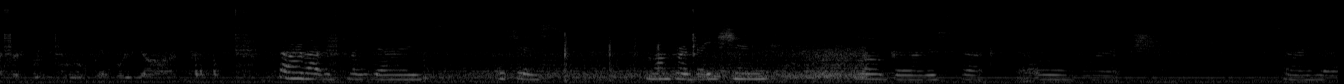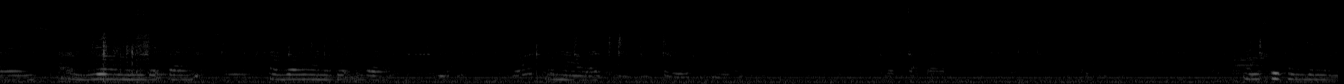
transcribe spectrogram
effort. Regroup and rearm. Sorry about this wait, guys. It's just I'm on probation. Oh god, this sucks so much. Sorry, guys. I really want to get back. I really want to get into, you know. Let's see if I can get in.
